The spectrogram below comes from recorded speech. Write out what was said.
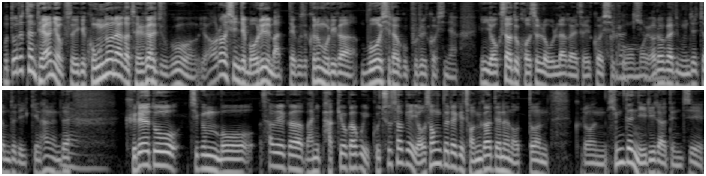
뭐 또렷한 대안이 없어요. 이게 공론화가 돼가지고 여럿이 이제 머리를 맞대고서 그럼 우리가 무엇이라고 부를 것이냐. 이 역사도 거슬러 올라가야 될 것이고 뭐 그렇죠. 뭐 여러 가지 문제점들이 있긴 하는데 네. 그래도 지금 뭐 사회가 많이 바뀌어가고 있고 추석에 여성들에게 전가되는 어떤 그런 힘든 일이라든지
